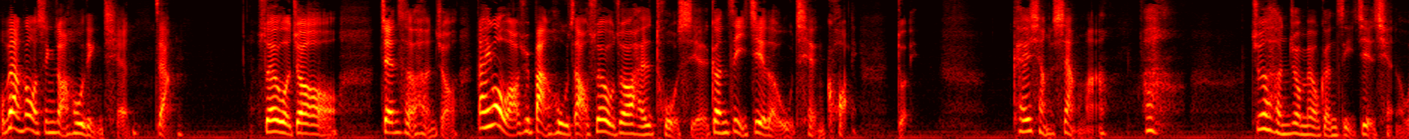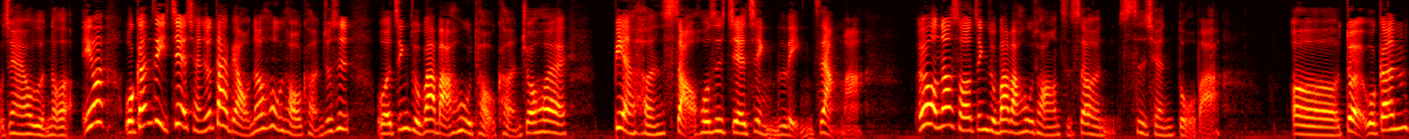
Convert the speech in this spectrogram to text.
我不想跟我新转户领钱，这样，所以我就坚持了很久。但因为我要去办护照，所以我最后还是妥协，跟自己借了五千块。对，可以想象吗？啊！就是很久没有跟自己借钱了，我现在又轮到了，因为我跟自己借钱，就代表我那户头可能就是我金主爸爸户头可能就会变很少，或是接近零这样嘛。因为我那时候金主爸爸户头好像只剩四千多吧。呃，对我跟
